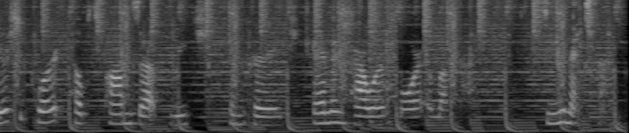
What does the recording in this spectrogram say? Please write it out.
Your support helps Palms Up reach, encourage, and empower more alumni. See you next time.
